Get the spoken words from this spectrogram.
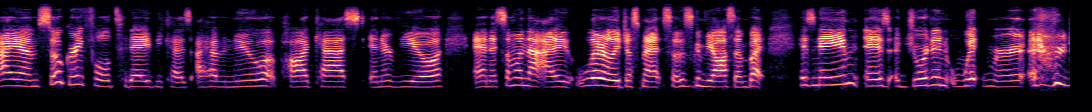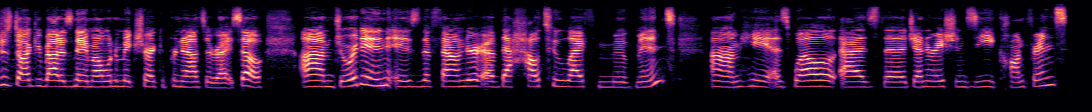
I am so grateful today because I have a new podcast interview, and it's someone that I literally just met, so this is gonna be awesome. But his name is Jordan Whitmer. we are just talking about his name. I want to make sure I can pronounce it right. So, um, Jordan is the founder of the How to Life movement. Um, he, as well as the Generation Z conference,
